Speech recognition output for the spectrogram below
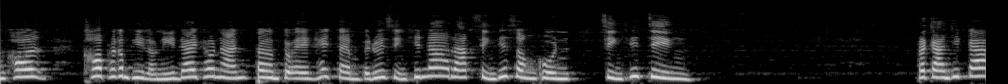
ำข้อข้อพระคัมภีร์เหล่านี้ได้เท่านั้น เติมตัวเองให้เต็มไปด้วยสิ่งที่น่ารัก สิ่งที่ทรงคุณ สิ่งที่จริง ประการที่เก้า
